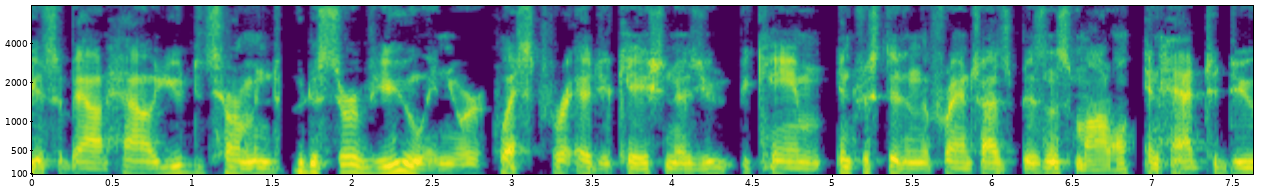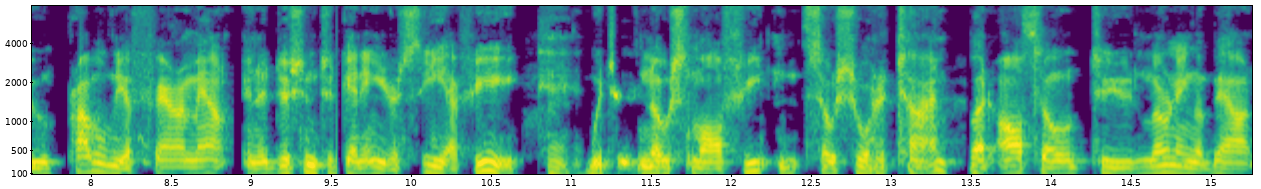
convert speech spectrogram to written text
curious about how you determined who to serve you in your quest for education as you became interested in the franchise business model and had to do probably a fair amount in addition to getting your CFE, which is no small feat in so short a time, but also to learning about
